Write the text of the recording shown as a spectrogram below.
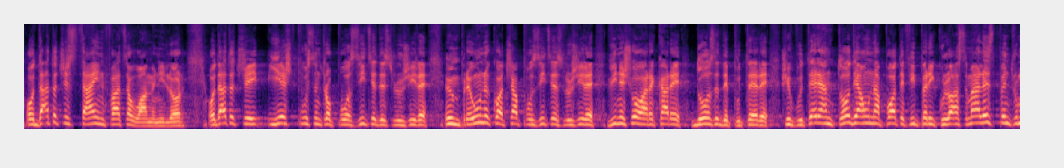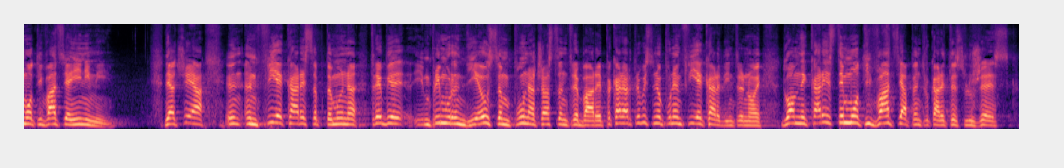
odată ce stai în fața oamenilor, odată ce ești pus într-o poziție de slujire, împreună cu acea poziție de slujire vine și o oarecare doză de putere și puterea întotdeauna poate fi periculoasă, mai ales pentru motivația inimii. De aceea, în, în fiecare săptămână, trebuie, în primul rând, eu să-mi pun această întrebare pe care ar trebui să ne o punem fiecare dintre noi. Doamne, care este motivația pentru care te slujesc?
